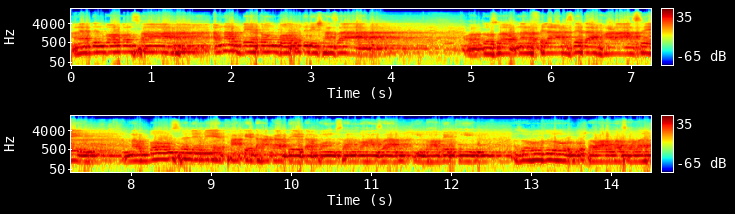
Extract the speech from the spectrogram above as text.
আমি একদিন বললাম, স্যার, আপনার বেতন বত্রিশ হাজার। অথচ আপনার ফ্ল্যাট যেটা ভাড়া আছে আপনার বউ ছেলে মেয়ে থাকে ঢাকাতে এটা পঞ্চান্ন হাজার কীভাবে কি আচ্ছা, হুজুর সব আল্লাহ চালায়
